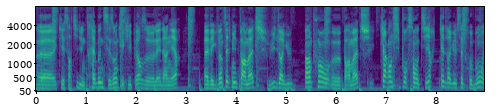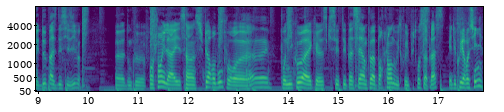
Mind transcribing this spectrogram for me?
euh, qui est sorti d'une très bonne saison avec les Clippers euh, l'année dernière, avec 27 minutes par match, 8,1 points par match, 46% au tir, 4,7 rebonds et 2 passes décisives. Euh, donc euh, franchement, il a, c'est un super rebond pour, euh, Ah ouais. pour Nico avec euh, ce qui s'était passé un peu à Portland où il trouvait plus trop sa place. Et du coup, il re-signe?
